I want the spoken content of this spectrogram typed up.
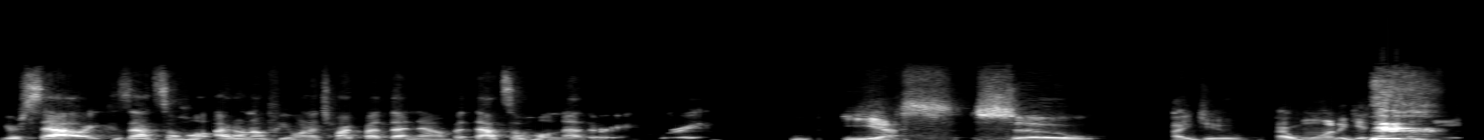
your salary because that's a whole i don't know if you want to talk about that now but that's a whole nother inquiry. Yes. So I do. I want to get to money,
